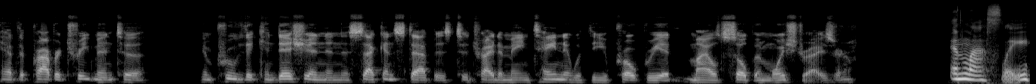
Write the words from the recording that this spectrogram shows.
have the proper treatment to improve the condition, and the second step is to try to maintain it with the appropriate mild soap and moisturizer. And lastly,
